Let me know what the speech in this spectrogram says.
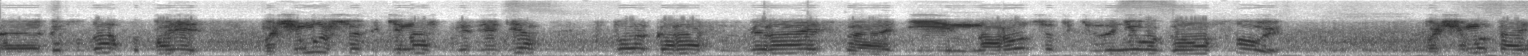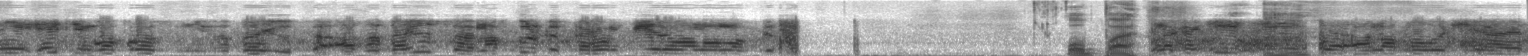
э, государства понять, почему все-таки наш президент столько раз избирается и народ все-таки за него голосует. Почему-то они этим вопросом не задаются, а задаются, насколько коррумпирован у нас Опа. На какие деньги ага. она получает.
